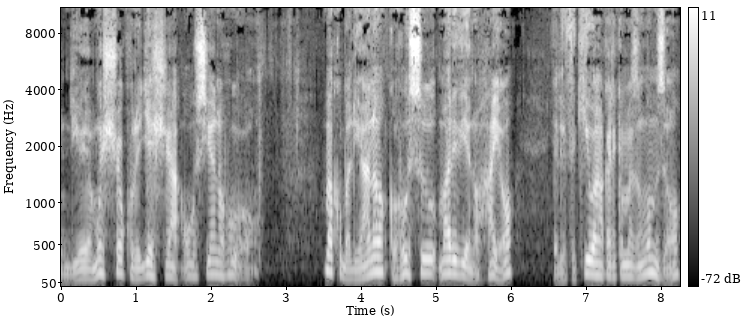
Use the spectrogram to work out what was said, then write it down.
ndiyo ya mwisho kurejesha uhusiano huo. Makubaliano kuhusu maridhiano hayo yalifikiwa katika mazungumzo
